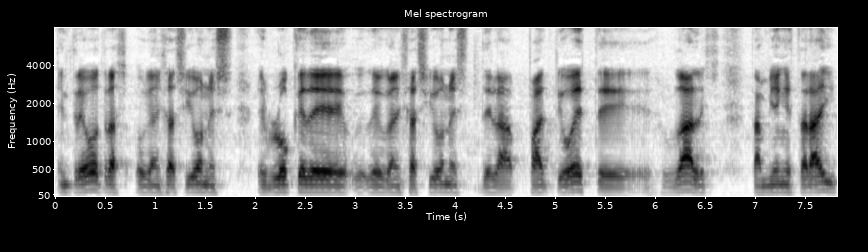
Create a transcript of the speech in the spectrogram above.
entre otras organizaciones, el bloque de, de organizaciones de la parte oeste, rurales, también estará ahí.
